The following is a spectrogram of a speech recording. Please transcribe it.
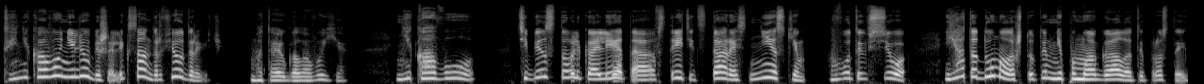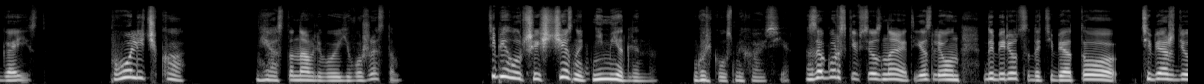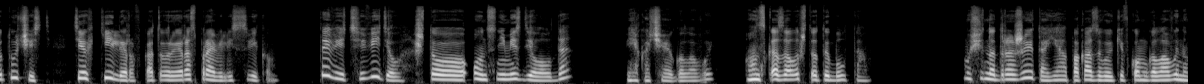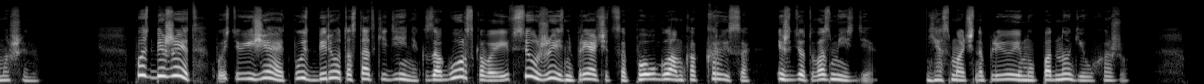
Ты никого не любишь, Александр Федорович, мотаю головой я. Никого. Тебе столько лет, а встретить старость не с кем. Вот и все. Я-то думала, что ты мне помогала, ты просто эгоист. Полечка. Я останавливаю его жестом. Тебе лучше исчезнуть немедленно. Горько усмехаюсь я. Загорский все знает. Если он доберется до тебя, то тебя ждет участь тех киллеров, которые расправились с Виком. Ты ведь видел, что он с ними сделал, да? Я качаю головой. Он сказал, что ты был там. Мужчина дрожит, а я показываю кивком головы на машину. Пусть бежит, пусть уезжает, пусть берет остатки денег Загорского и всю жизнь прячется по углам, как крыса, и ждет возмездия. Я смачно плюю ему под ноги и ухожу.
